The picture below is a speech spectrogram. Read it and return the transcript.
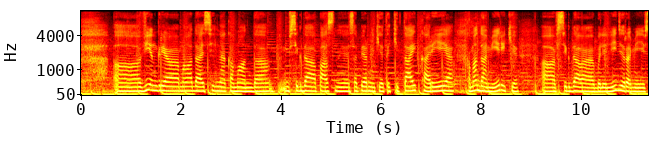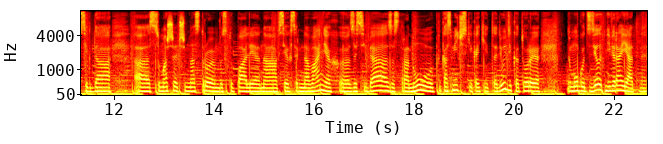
А, Венгрия молодая, сильная команда. Всегда опасные соперники. Это Китай, Корея, команда Америки. А, всегда были лидерами и всегда а, с сумасшедшим настроем выступали на всех соревнованиях э, за себя, за страну. Космические какие-то люди, которые могут сделать невероятное.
